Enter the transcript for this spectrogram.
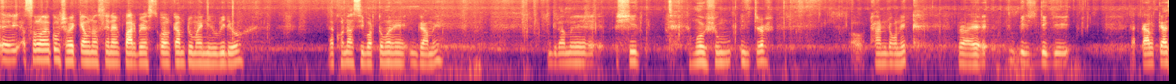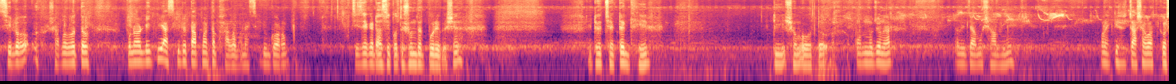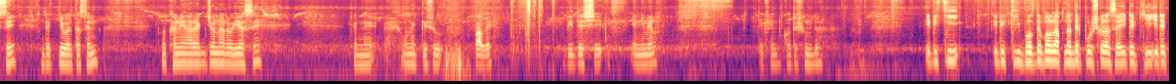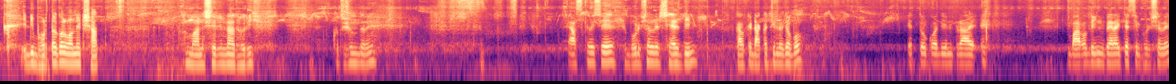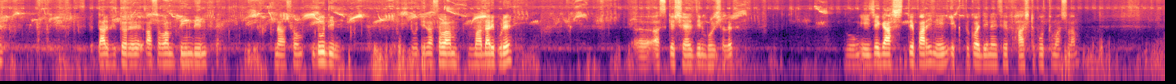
এই, আসসালামু আলাইকুম, সবাই কেমন আছেন? আমি Parvez welcome to my new video এখন আছি বর্তমানে গ্রামে। গ্রামে শীত, মৌসুম উইন্টার ঠান্ডা অনেক। প্রায় বিশ ডিগ্রি কালকে ছিল সম্ভবত পনেরো ডিগ্রি, আজকে একটু তাপমাত্রা ভালো মানে আজকে একটু গরম। যে জায়গাটা আছে কত সুন্দর পরিবেশে। এটা হচ্ছে একটা ঘের। এটি সম্ভবত অন্যজনার আমি যাব সামনে। অনেক কিছু চাষাবাদ করছে, দেখতে পারতেছেন। ওখানে আর একজন আর ওই আছে। এখানে অনেক কিছু পালে। বিদেশি অ্যানিমেল দেখেন কত সুন্দর। এটি কি এটি কি বলতে পারলে আপনাদের পুরস্কার আছে? এটা কি, এটা এটি ভর্তা কল অনেক স্বাদ। মানুষের না ধরি। কত সুন্দর এ। আজকে হয়েছে বরিশালের শেষ দিন। কালকে ঢাকা চলে যাব। এত কদিন প্রায় বারো দিন বেড়াইতেছি বরিশালে। তার ভিতরে আসলাম তিন দিন, না, সম, দুদিন। দুদিন আসলাম মাদারীপুরে। আজকে শেষ দিন বরিশালের। এবং এই জায়গায় আসতে পারিনি, একটু কয়দিন হয়েছে ফার্স্ট প্রথম আসলাম।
